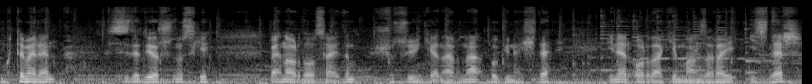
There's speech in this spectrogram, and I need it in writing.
Muhtemelen siz de diyorsunuz ki ben orada olsaydım şu suyun kenarına bu güneşte iner oradaki manzarayı izler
